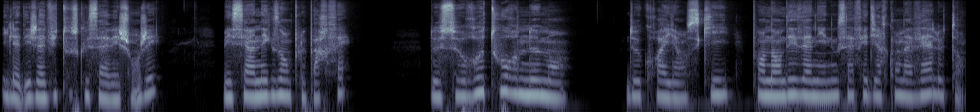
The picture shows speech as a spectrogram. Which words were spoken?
il a déjà vu tout ce que ça avait changé, mais c'est un exemple parfait de ce retournement de croyances qui, pendant des années, nous a fait dire qu'on avait le temps.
